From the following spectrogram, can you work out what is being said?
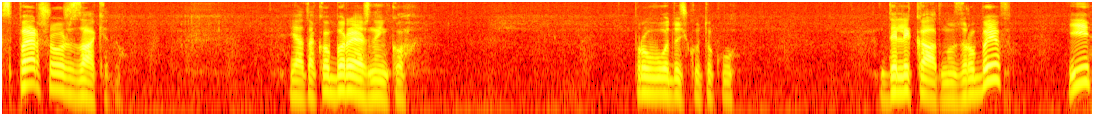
З першого ж закиду. Я так обережненько проводочку таку делікатну зробив. І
